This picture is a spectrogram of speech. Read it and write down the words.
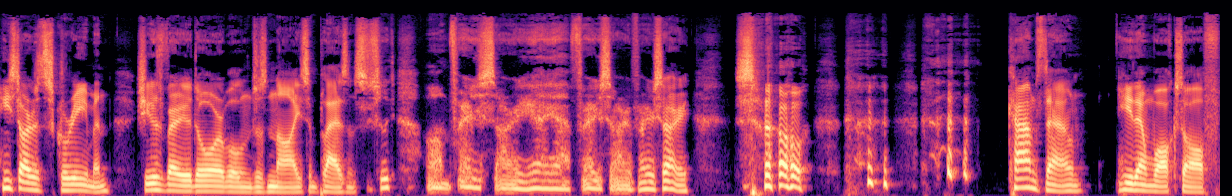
he started screaming. She was very adorable and just nice and pleasant. So she's like, Oh, I'm very sorry. Yeah, yeah, very sorry, very sorry. So calms down. He then walks off.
